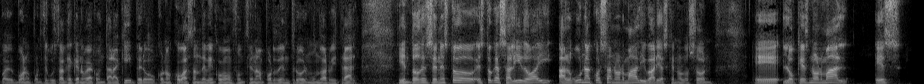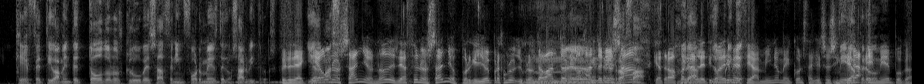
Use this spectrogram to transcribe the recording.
pues, bueno, por circunstancias que no voy a contar aquí, pero conozco bastante bien cómo funciona por dentro el mundo arbitral. Y entonces, en esto, esto que ha salido, hay alguna cosa normal y varias que no lo son. Eh, lo que es normal es que efectivamente todos los clubes hacen informes de los árbitros. Pero de aquí Y además- a unos años, ¿no? Desde hace unos años. Porque yo, por ejemplo, le preguntaba a Mm, Antonio, eh, Antonio Rafa, que ha trabajado mira, en el Atlético de Madrid, y me decía, a mí no me consta que eso Mira, existiera pero- en mi época,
